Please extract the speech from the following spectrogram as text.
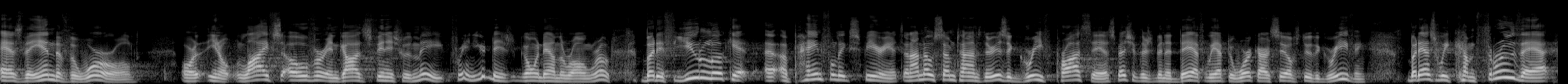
as the end of the world, or you know life's over and god's finished with me friend you're just going down the wrong road but if you look at a, a, painful experience and i know sometimes there is a grief process especially if there's been a death we have to work ourselves through the grieving but as we come through that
